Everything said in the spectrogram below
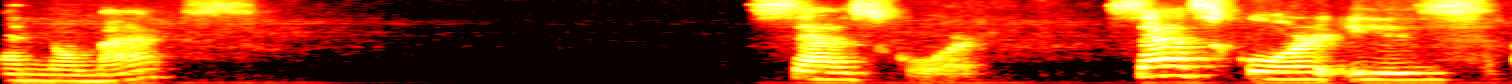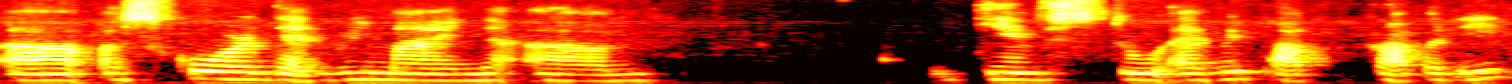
and no max. Sales score. Sales score is uh, a score that Remine um, gives to every property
